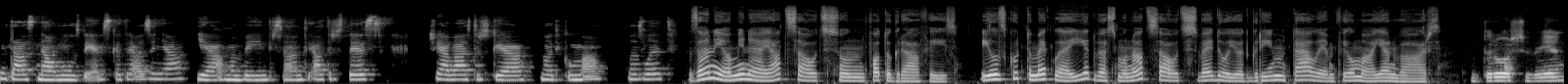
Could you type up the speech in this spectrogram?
Nu, tās nav mūsdienas katrā ziņā. Jā, man bija interesanti atrasties šajā vēsturiskajā notikumā mazliet. Zani jau minēja atsauces un fotografijas. Ilgs, kur tu meklēji iedvesmu un atsauces, veidojot grimu tēliem filmā Janvārs? Droši vien,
